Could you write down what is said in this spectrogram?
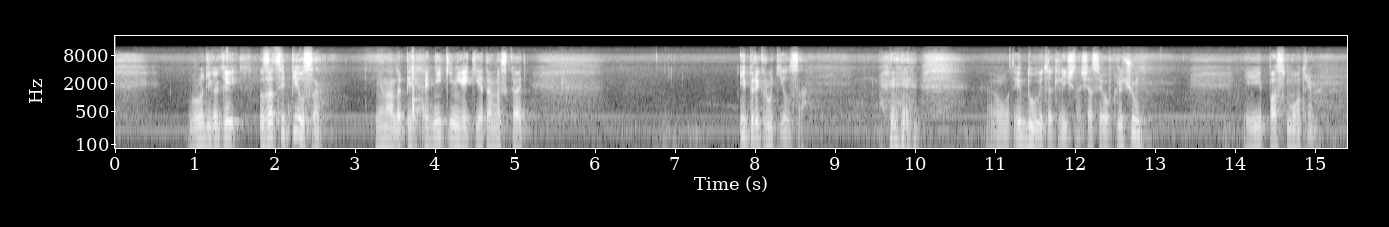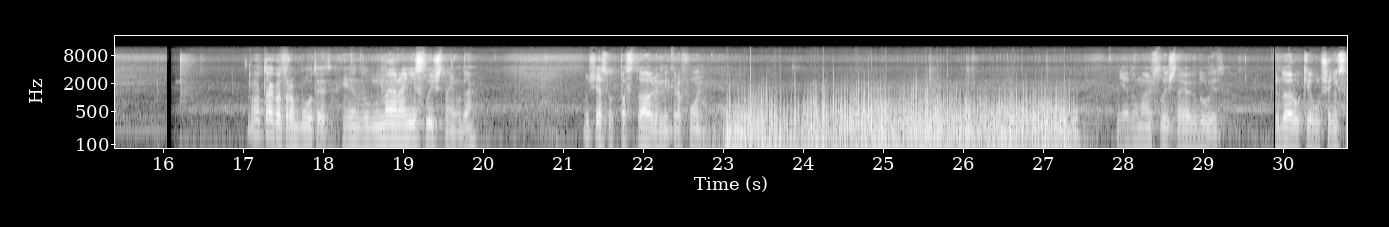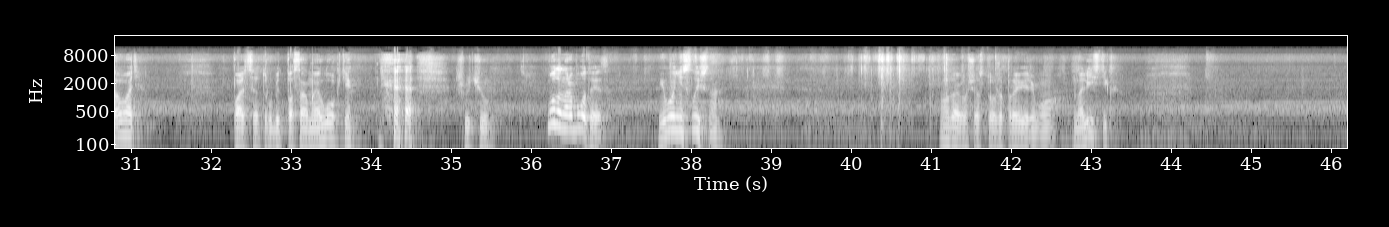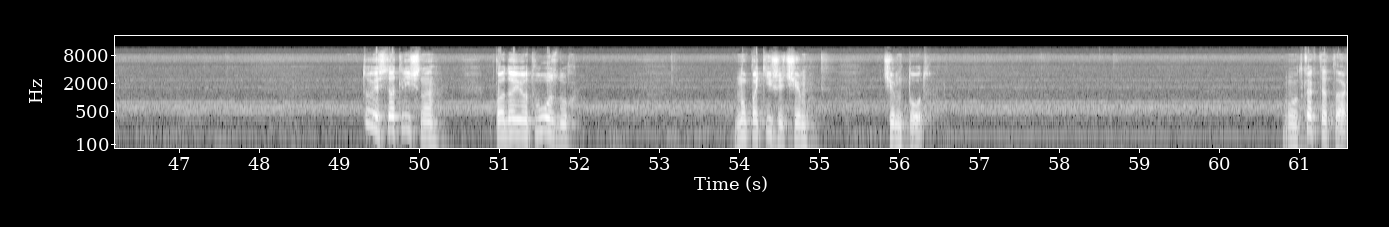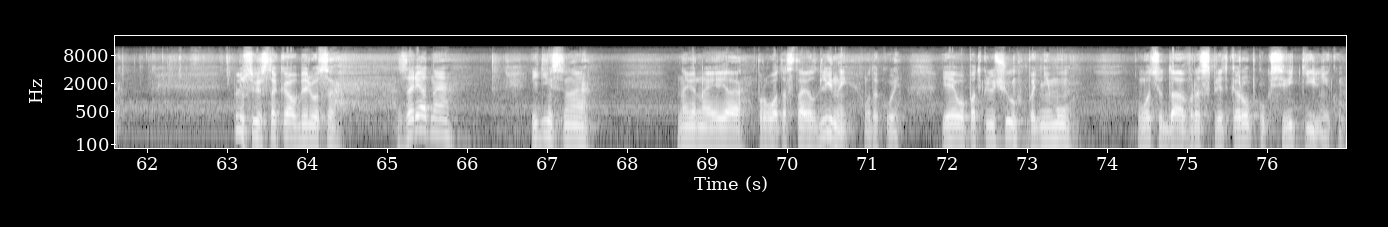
вроде как и зацепился. Не надо переходники никакие там искать. И прикрутился. Вот. И дует отлично. Сейчас я его включу и посмотрим. Вот так вот работает. Я наверное, не слышно его, да? Ну, сейчас вот поставлю микрофон. Думаю, слышно, как дует. Сюда руки лучше не совать. Пальцы отрубит по самые локти. Шучу. Вот он работает. Его не слышно. Вот так вот сейчас тоже проверим его на листик. То есть отлично подает воздух. Ну потише, чем, чем тот. Вот, как-то так. Плюс верстака уберется зарядная. Единственное, наверное, я провод оставил длинный, вот такой. Я его подключу, подниму вот сюда в распредкоробку к светильнику.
